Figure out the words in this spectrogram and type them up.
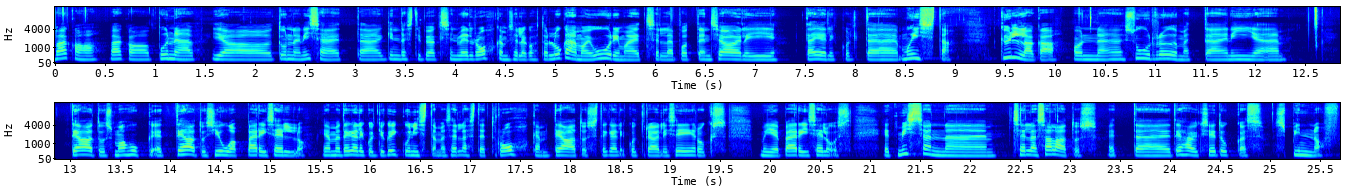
väga-väga põnev ja tunnen ise, et äh, kindlasti peaksin veel rohkem selle kohta lugema ja uurima, et selle potentsiaali täielikult äh, mõista. küll aga on äh, suur rõõm, et nii teadusmahuk, et teadus jõuab päris ellu ja me tegelikult ju kõik unistame sellest, et rohkem teadust tegelikult realiseeruks meie päriselus. et mis on äh, selle saladus, et äh, teha üks edukas spin-off?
